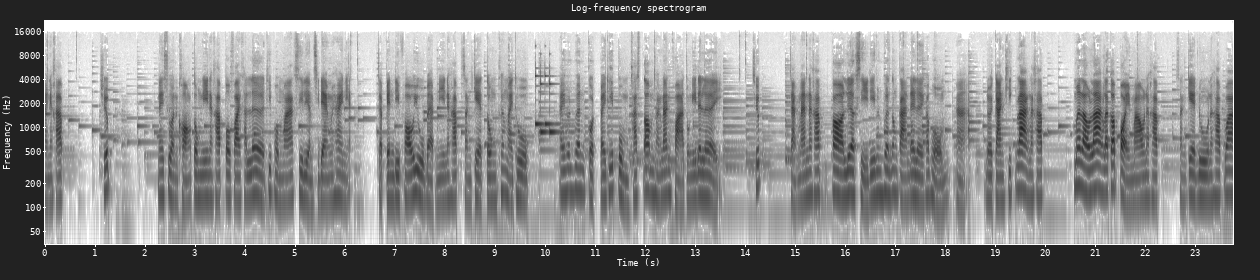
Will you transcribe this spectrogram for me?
ล์นะครับชึบในส่วนของตรงนี้นะครับ Profile Color ที่ผมมาร์คสี่เหลี่ยมสีแดงไว้ให้เนี่ย จะเป็น Default อยู่แบบนี้นะครับ สังเกตตรงเครื่องหมายถูก ให้เพื่อนๆ กดไปที่ปุ่ม Custom ทางด้านขวาตรงนี้ได้เลยชึบจากนั้นนะครับก็เลือกสีที่เพื่อนๆต้องการได้เลยครับผมอ่าโดยการคลิกลากนะครับ เมื่อเราลากแล้วก็ปล่อยเมาส์นะครับ สังเกตดูนะครับว่า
